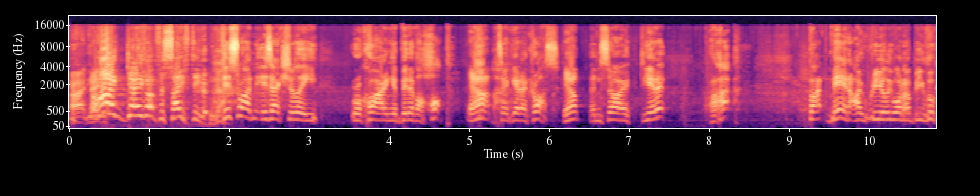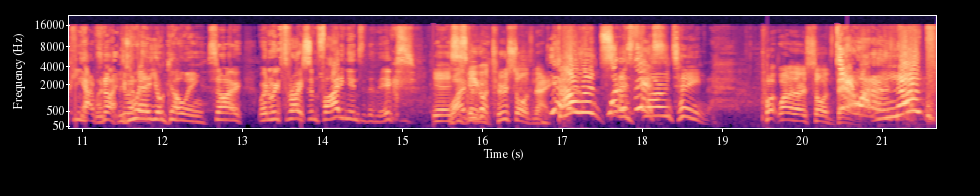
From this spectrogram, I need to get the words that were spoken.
All right, now I gave up for safety. this one is actually requiring a bit of a hop Out. to get across. Yep. And so, do you get it? Right. But man, I really want to be looking at when I Is do where it. you're going. So when we throw some fighting into the mix, Yeah. why have you gonna got two swords, Nate? be- balance What and this? Florentine? Put one of those swords get down. one of Nope.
